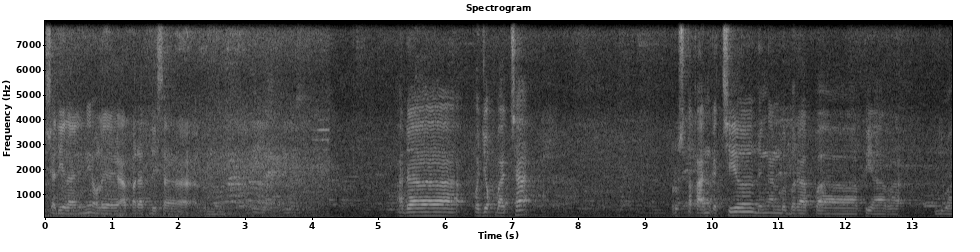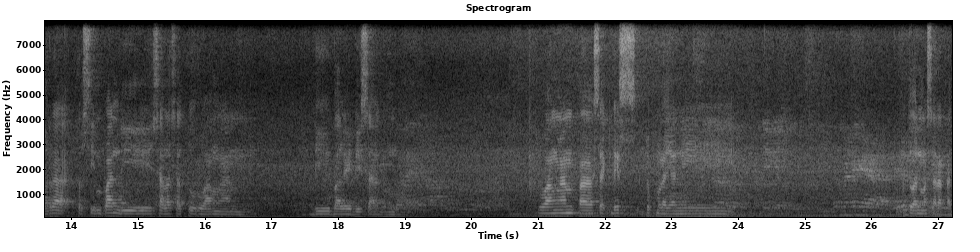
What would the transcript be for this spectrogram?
bisa dilayani oleh aparat desa Gembong. Ada pojok baca, perpustakaan kecil dengan beberapa piala juara tersimpan di salah satu ruangan di Balai Desa Gembong. Ruangan Pak Sekdes untuk melayani kebutuhan masyarakat.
